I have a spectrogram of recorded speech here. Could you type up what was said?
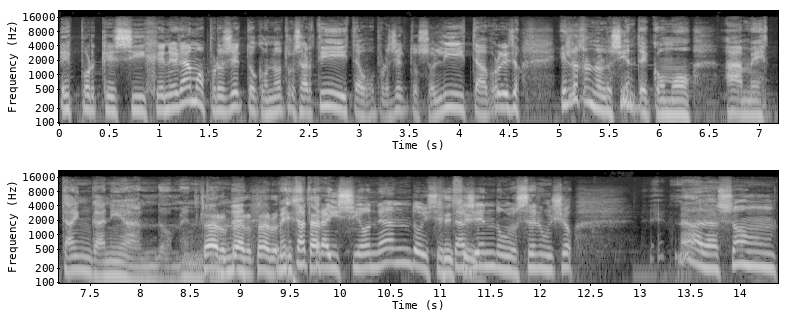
es porque si generamos proyectos con otros artistas o proyectos solistas, porque el otro no lo siente como, ah, me está engañando, ¿me claro, claro, claro. Me está, traicionando y se está yendo a hacer un show. Nada, son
